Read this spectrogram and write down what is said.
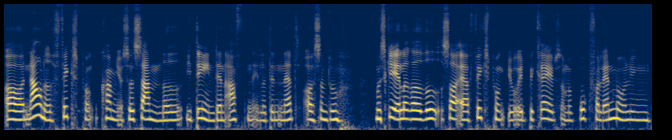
Og navnet Fixpunkt kom jo så sammen med ideen den aften eller den nat, og som du måske allerede ved, så er Fixpunkt jo et begreb, som er brugt for landmålingen,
